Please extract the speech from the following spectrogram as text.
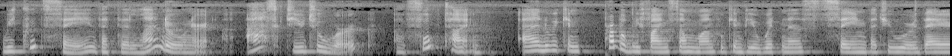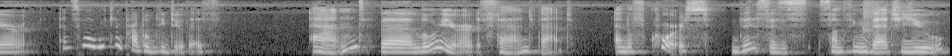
We could say that the landowner asked you to work uh, full time, and we can probably find someone who can be a witness saying that you were there, and so we can probably do this. And the lawyer said that, and of course, this is something that you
